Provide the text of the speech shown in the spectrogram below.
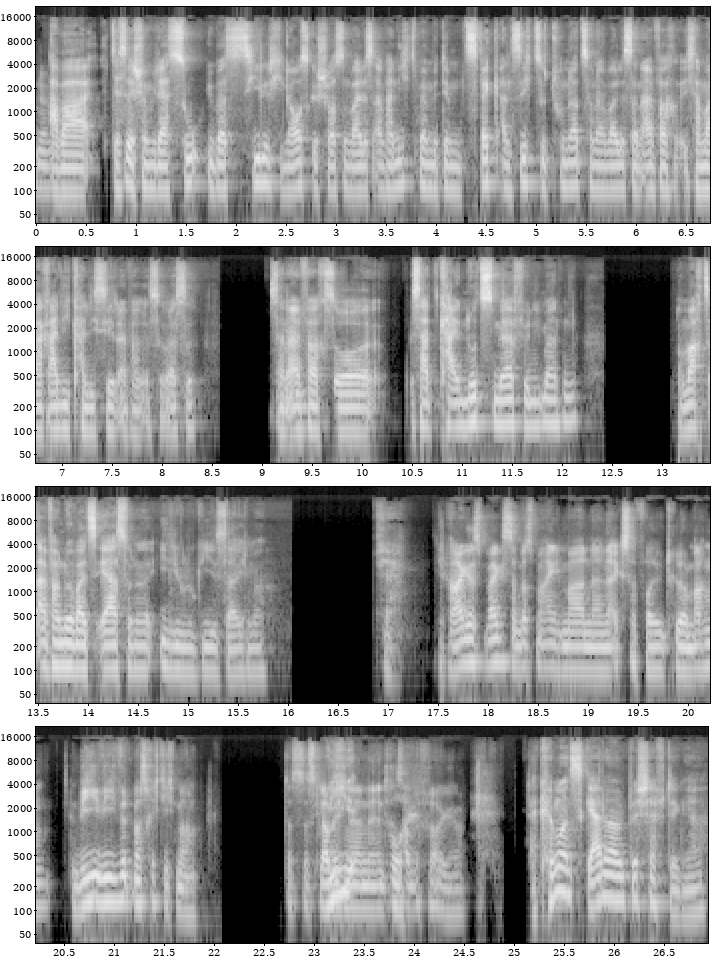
Ja. Aber das ist schon wieder so übers Ziel hinausgeschossen, weil das einfach nichts mehr mit dem Zweck an sich zu tun hat, sondern weil es dann einfach, ich sag mal, radikalisiert einfach ist, so, weißt du? Es ist dann mhm. einfach so, es hat keinen Nutzen mehr für niemanden. Man macht es einfach nur, weil es eher so eine Ideologie ist, sag ich mal. Tja, die Frage ist, Max, da müssen wir eigentlich mal eine extra Folge drüber machen. Wie, wie wird man es richtig machen? Das ist, glaube ich, eine, eine interessante oh. Frage. Da können wir uns gerne mal mit beschäftigen, ja.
